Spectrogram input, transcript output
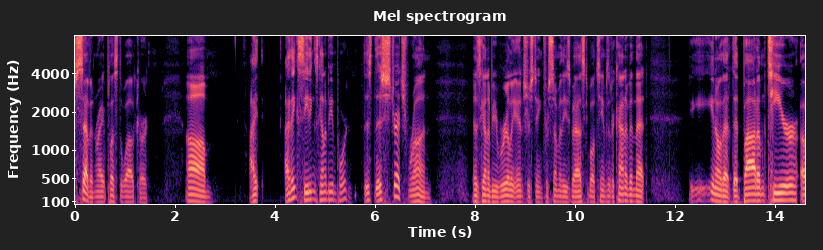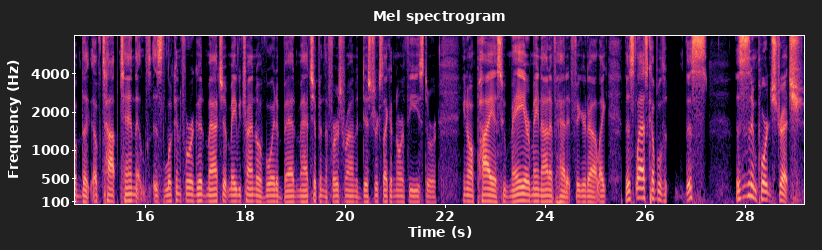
seven, right, plus the wild card. Um, I I think seeding's gonna be important. This this stretch run is gonna be really interesting for some of these basketball teams that are kind of in that you know that that bottom tier of the of top 10 that is looking for a good matchup maybe trying to avoid a bad matchup in the first round of districts like a northeast or you know a pius who may or may not have had it figured out like this last couple of, this this is an important stretch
